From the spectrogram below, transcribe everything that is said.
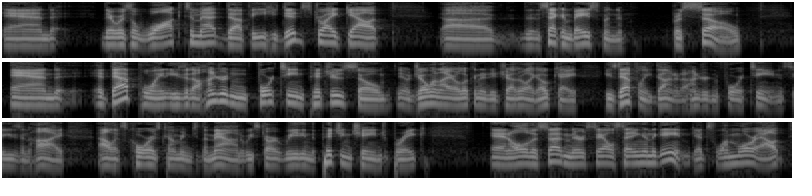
And there was a walk to Matt Duffy. He did strike out uh, the second baseman, Brosseau. And at that point, he's at 114 pitches. So, you know, Joe and I are looking at each other like, okay, he's definitely done at 114, season high. Alex Cora is coming to the mound. We start reading the pitching change break, and all of a sudden, there's Sale staying in the game. Gets one more out.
